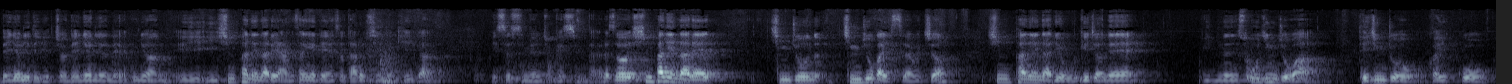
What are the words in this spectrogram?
내년이 되겠죠. 내년이나 내후년 이, 이 심판의 날의 양상에 대해서 다룰 수 있는 기회가 있었으면 좋겠습니다. 그래서 심판의 날에 징조 징조가 있어요, 그렇죠? 심판의 날이 오기 전에 있는 소징조와 대징조가 있고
